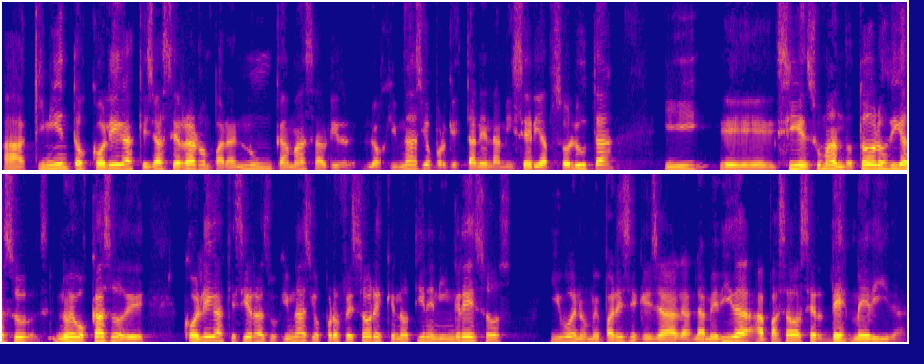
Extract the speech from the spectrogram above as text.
a 500 colegas que ya cerraron para nunca más abrir los gimnasios porque están en la miseria absoluta y eh, siguen sumando. Todos los días nuevos casos de colegas que cierran sus gimnasios, profesores que no tienen ingresos. Y bueno, me parece que ya la, la medida ha pasado a ser desmedida.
